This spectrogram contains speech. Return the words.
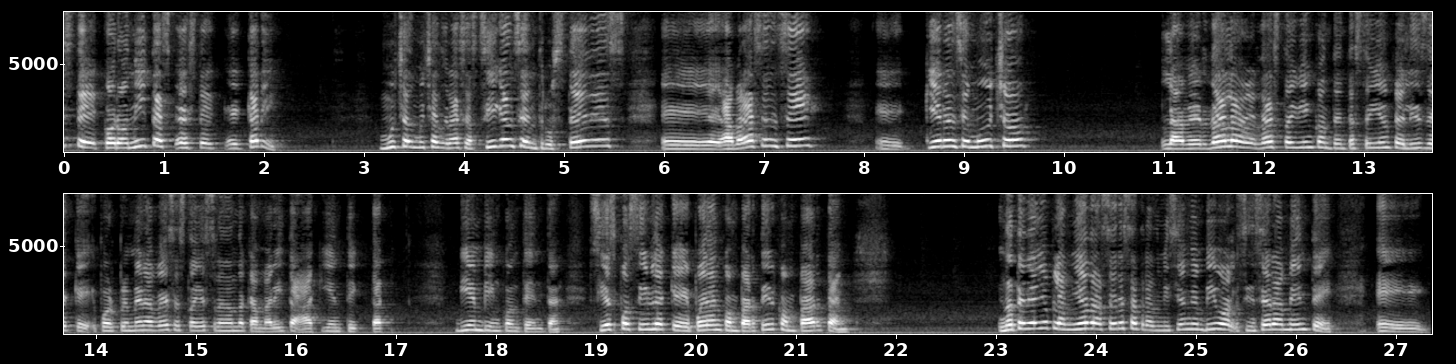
este, coronitas, este, eh, Cari. Muchas, muchas gracias. Síganse entre ustedes, eh, abrácense, eh, mucho. La verdad, la verdad, estoy bien contenta, estoy bien feliz de que por primera vez estoy estrenando camarita aquí en TikTok. bien, bien contenta. Si es posible que puedan compartir, compartan. No tenía yo planeado hacer esa transmisión en vivo, sinceramente. Eh,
